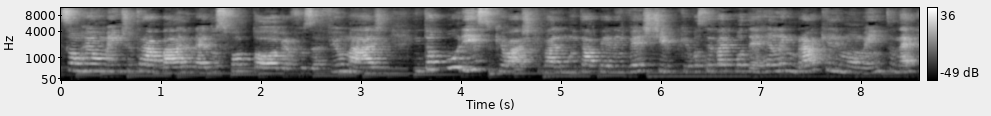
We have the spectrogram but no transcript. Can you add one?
são realmente o trabalho né, dos fotógrafos, a filmagem. Então, por isso que eu acho que vale muito a pena investir, porque você vai poder relembrar aquele momento, né,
